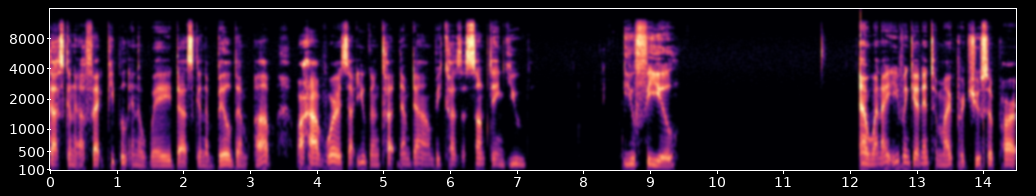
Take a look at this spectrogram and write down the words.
that's going to affect people in a way that's going to build them up, or have words that you can cut them down because of something you you feel and when I even get into my producer part,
